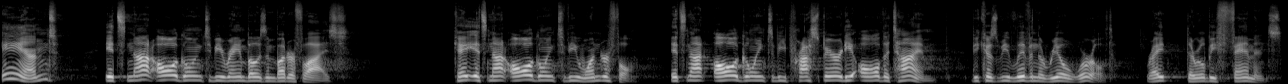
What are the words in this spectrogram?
And it's not all going to be rainbows and butterflies. Okay? It's not all going to be wonderful. It's not all going to be prosperity all the time because we live in the real world, right? There will be famines,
